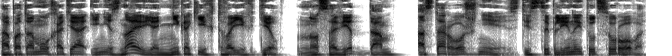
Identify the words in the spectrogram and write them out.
А потому, хотя и не знаю я никаких твоих дел, но совет дам. Осторожнее, с дисциплиной тут сурово.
